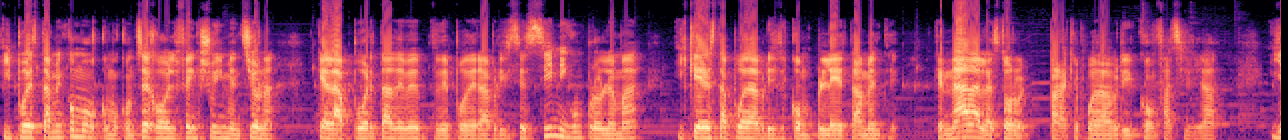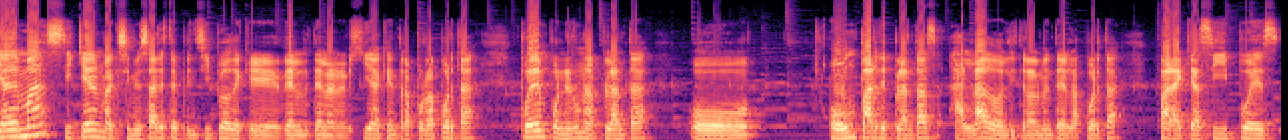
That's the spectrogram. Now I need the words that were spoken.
Y pues también como, como consejo, el Feng Shui menciona que la puerta debe de poder abrirse sin ningún problema y que ésta pueda abrir completamente que nada la estorbe para que pueda abrir con facilidad. Y además, si quieren maximizar este principio de que de, la energía que entra por la puerta, pueden poner una planta o, o un par de plantas al lado literalmente de la puerta para que así pues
